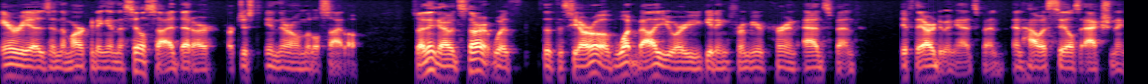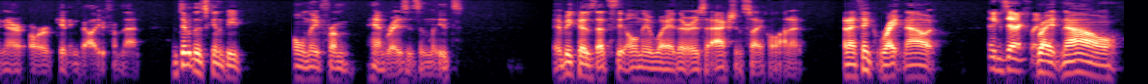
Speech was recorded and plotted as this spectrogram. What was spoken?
areas in the marketing and the sales side that are, are just in their own little silo. So I think I would start with the, the CRO of what value are you getting from your current ad spend, if they are doing ad spend, and how is sales actioning or, or getting value from that? And typically it's going to be only from hand raises and leads eh, because that's the only way there is action cycle on it. And I think right now Exactly. Right now,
